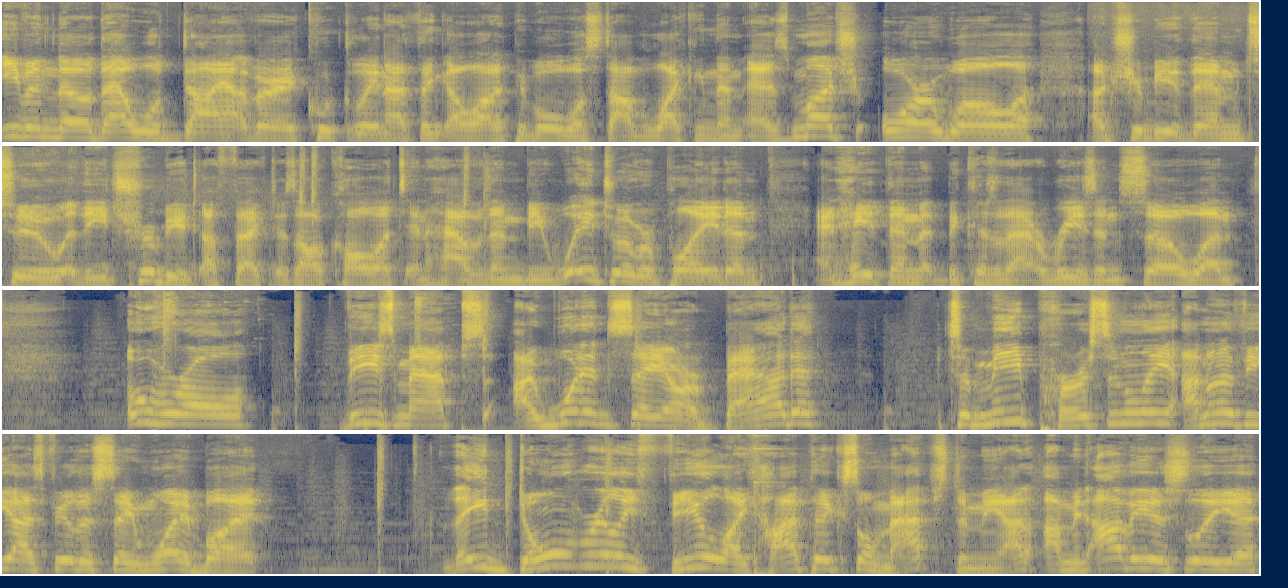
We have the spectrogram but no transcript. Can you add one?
even though that will die out very quickly, and I think a lot of people will stop liking them as much, or will attribute them to the tribute effect, as I'll call it, and have them be way too overplayed and hate them because of that reason. So, um, overall, these maps, I wouldn't say are bad. To me personally, I don't know if you guys feel the same way, but they don't really feel like Hypixel maps to me. I, I mean, obviously, uh,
